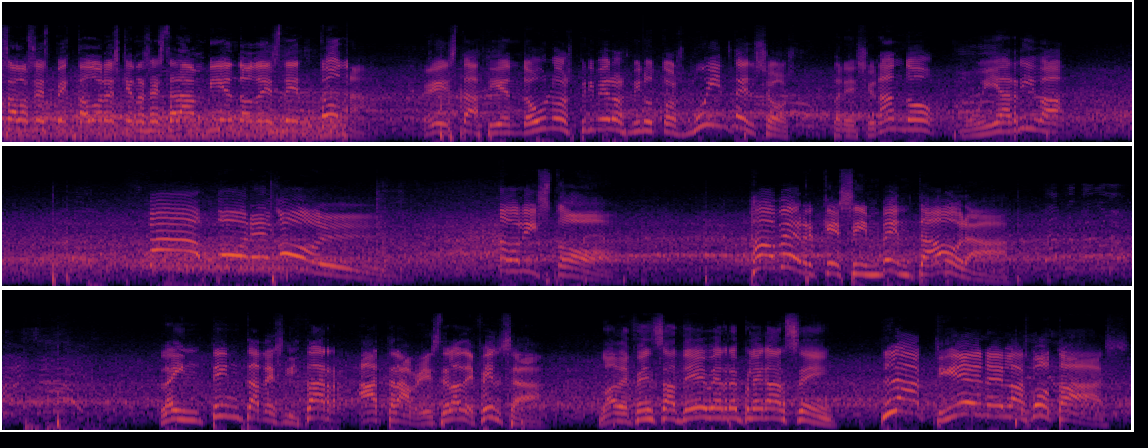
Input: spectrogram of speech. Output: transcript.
Saludamos a los espectadores que nos estarán viendo desde toda. Está haciendo unos primeros minutos muy intensos, presionando muy arriba. ¡Va por el gol! Todo listo. A ver qué se inventa ahora. La intenta deslizar a través de la defensa. La defensa debe replegarse. La tiene en las botas.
